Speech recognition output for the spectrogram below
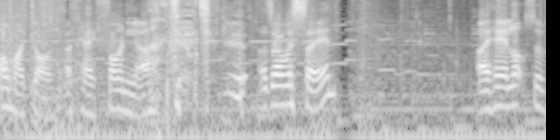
Oh my god. Okay, finally. As I was saying, I hear lots of.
